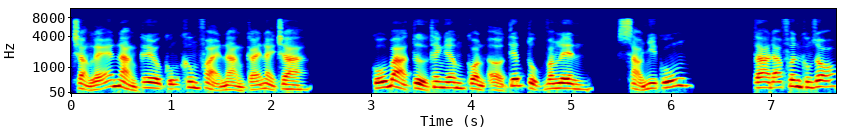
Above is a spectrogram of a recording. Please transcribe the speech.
chẳng lẽ nàng kêu cũng không phải nàng cái này cha. Cố bà tử thanh âm còn ở tiếp tục vang lên, xảo nhi cũng. Ta đã phân không rõ,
